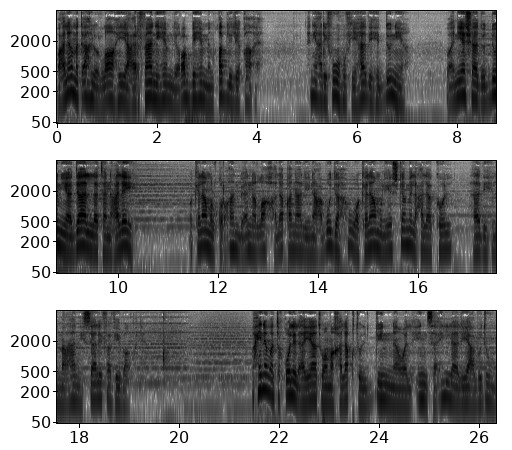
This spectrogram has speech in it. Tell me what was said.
وعلامة أهل الله هي عرفانهم لربهم من قبل لقائه أن يعرفوه في هذه الدنيا وأن يشهدوا الدنيا دالة عليه. وكلام القرآن بأن الله خلقنا لنعبده هو كلام يشتمل على كل هذه المعاني السالفة في باطنه. وحينما تقول الآيات وما خلقت الجن والإنس إلا ليعبدون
